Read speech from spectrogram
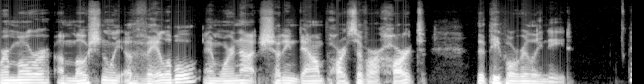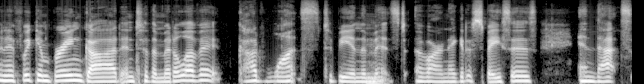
we're more emotionally available and we're not shutting down parts of our heart that people really need. And if we can bring God into the middle of it, God wants to be in the mm. midst of our negative spaces. And that's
